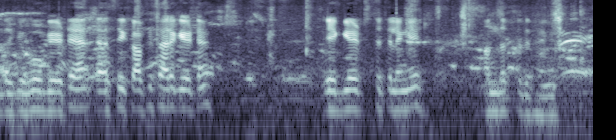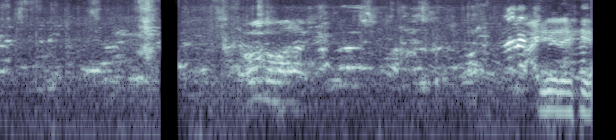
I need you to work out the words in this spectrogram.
देखिए, वो गेट है, ऐसे काफ़ी सारे गेट हैं। एक गेट से चलेंगे, अंदर से दिखाएँगे। ये देखिए।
